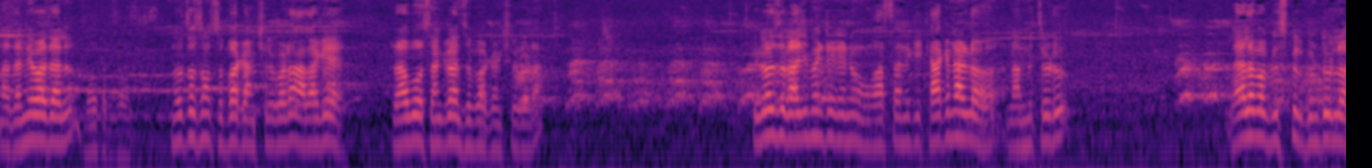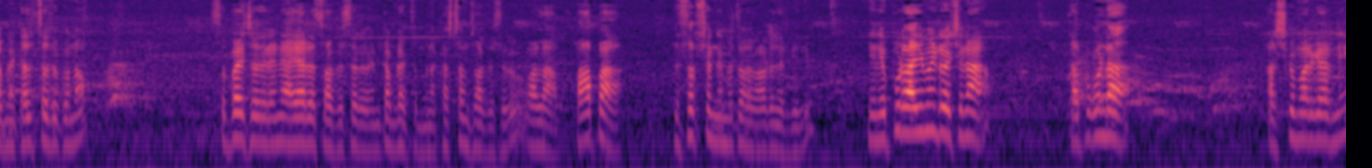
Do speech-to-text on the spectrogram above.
నా ధన్యవాదాలు. నూతన సంవత్సరం శుభాకాంక్షలు కూడా అలాగే రాబో సంక్రాంతి శుభాకాంక్షలు కూడా. ఈరోజు రాజమండ్రి నేను వాస్తవానికి కాకినాడలో నా మిత్రుడు. లాలా పబ్లిక్ స్కూల్ గుంటూరులో మేము కలిసి చదువుకున్నాం. సుబ్బయ్య చౌదరి అని ఐఆర్ఎస్ ఆఫీసర్ ఇన్కమ్ ట్యాక్స్ మన కస్టమ్స్ ఆఫీసరు. వాళ్ళ పాప రిసెప్షన్ నిమిత్తం రావడం జరిగింది. నేను ఎప్పుడు రాజమండ్రి వచ్చినా తప్పకుండా హర్ష్ కుమార్ గారిని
